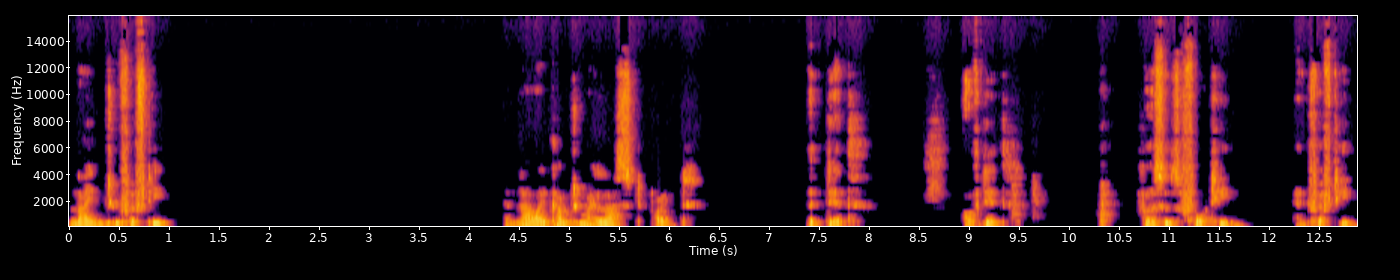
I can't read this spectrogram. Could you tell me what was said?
9 to 15. And now I come to my last point the death of death verses 14 and 15.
